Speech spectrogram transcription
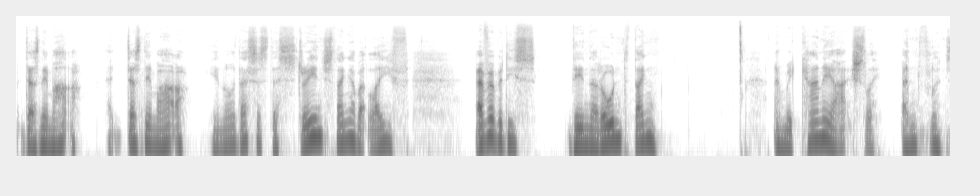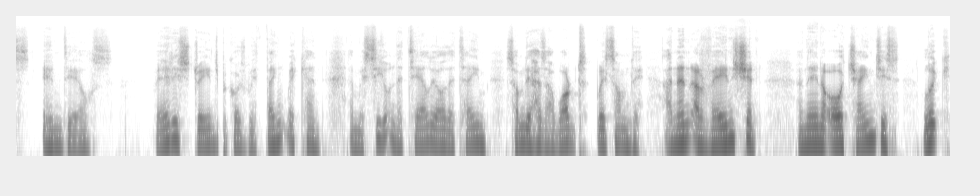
It doesn't matter. It doesn't matter. You know this is the strange thing about life Everybody's doing their own thing. and we can't actually influence anybody else. Very strange because we think we can, and we see it on the telly all the time. Somebody has a word with somebody, an intervention, and then it all changes. Look,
